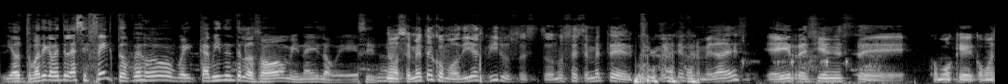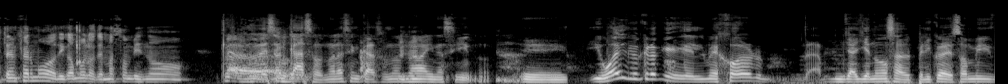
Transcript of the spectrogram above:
y automáticamente le hace efecto, pues, oh, camina entre los zombies, nadie lo ve, ¿no? No, se mete como 10 virus, esto, no sé, se mete como 20 enfermedades y ahí recién este, como que como está enfermo, digamos los demás zombies no... Claro, no le hacen caso, no le hacen caso, no una vaina así, ¿no? Eh, igual yo creo que el mejor, ya yéndonos a la película de zombies,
